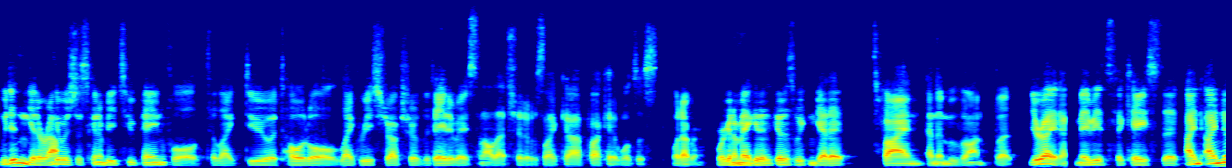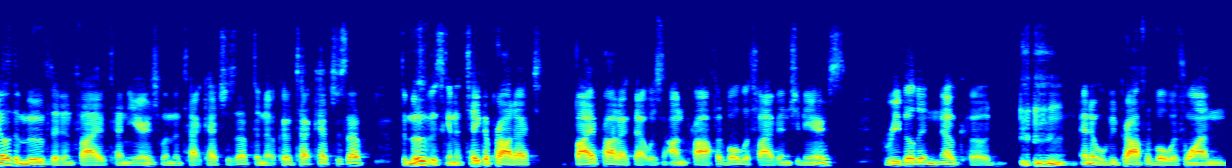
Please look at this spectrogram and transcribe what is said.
we didn't get around. It was just going to be too painful to like do a total like restructure of the database and all that shit. It was like ah, fuck it we'll just whatever. We're going to make it as good as we can get it. It's fine and then move on. But you're right. Maybe it's the case that I, I know the move that in five ten years when the tech catches up the no code tech catches up the move is going to take a product buy a product that was unprofitable with five engineers, rebuild it in no code, and it will be profitable with one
